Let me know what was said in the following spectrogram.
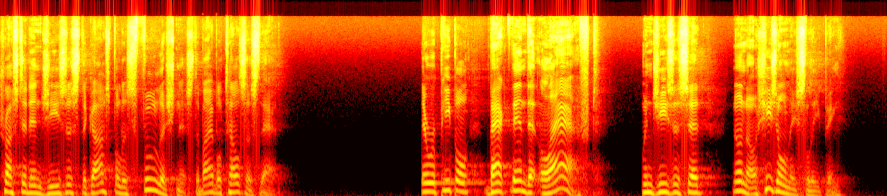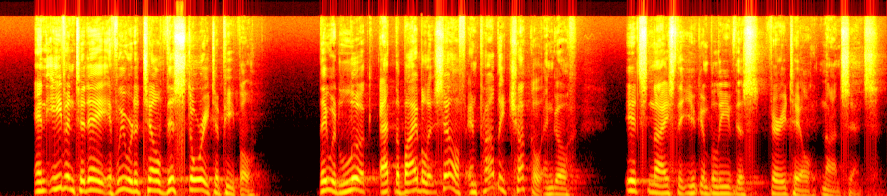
trusted in Jesus, the gospel is foolishness. The Bible tells us that. There were people back then that laughed when Jesus said, No, no, she's only sleeping. And even today, if we were to tell this story to people, they would look at the Bible itself and probably chuckle and go, It's nice that you can believe this fairy tale nonsense.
